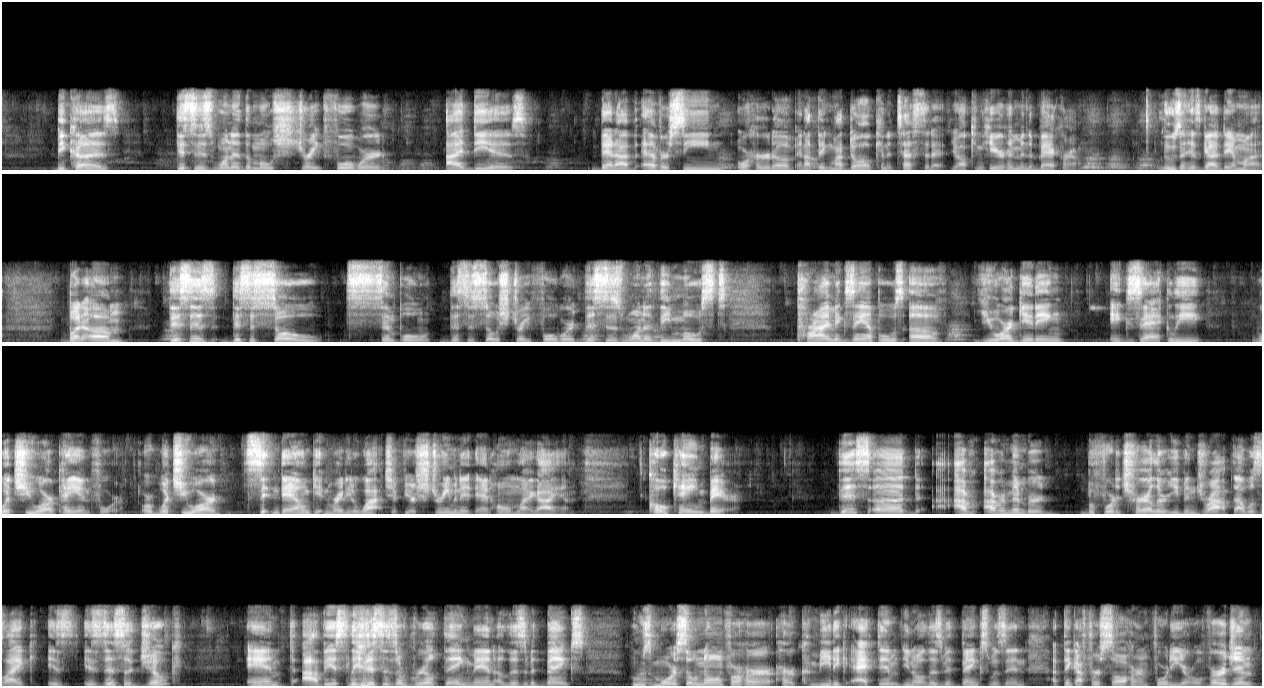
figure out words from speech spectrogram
Because this is one of the most straightforward ideas that I've ever seen or heard of, and I think my dog can attest to that. Y'all can hear him in the background, losing his goddamn mind. But um, this is this is so simple. This is so straightforward. This is one of the most prime examples of you are getting exactly what you are paying for or what you are sitting down getting ready to watch if you're streaming it at home like I am. Cocaine Bear. This uh I I remember before the trailer even dropped, I was like, is is this a joke? And obviously this is a real thing, man. Elizabeth Banks who's more so known for her her comedic acting. You know, Elizabeth Banks was in I think I first saw her in 40 Year Old Virgin.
